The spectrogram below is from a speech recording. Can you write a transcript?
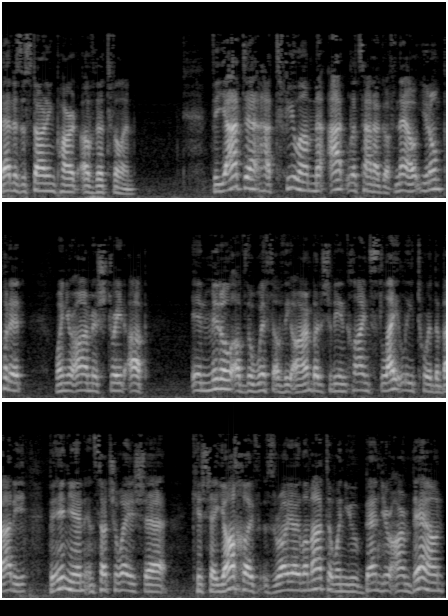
that is the starting part of the tefillin. Me'at. Now, you don't put it when your arm is straight up in middle of the width of the arm, but it should be inclined slightly toward the body, be'inyan, in such a way, lamata, when you bend your arm down,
